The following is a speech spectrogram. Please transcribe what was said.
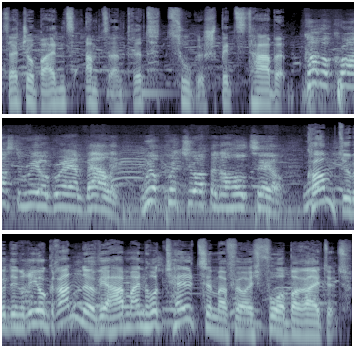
seit Joe Bidens Amtsantritt zugespitzt habe. Kommt über den Rio Grande, wir haben ein Hotelzimmer für euch vorbereitet.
